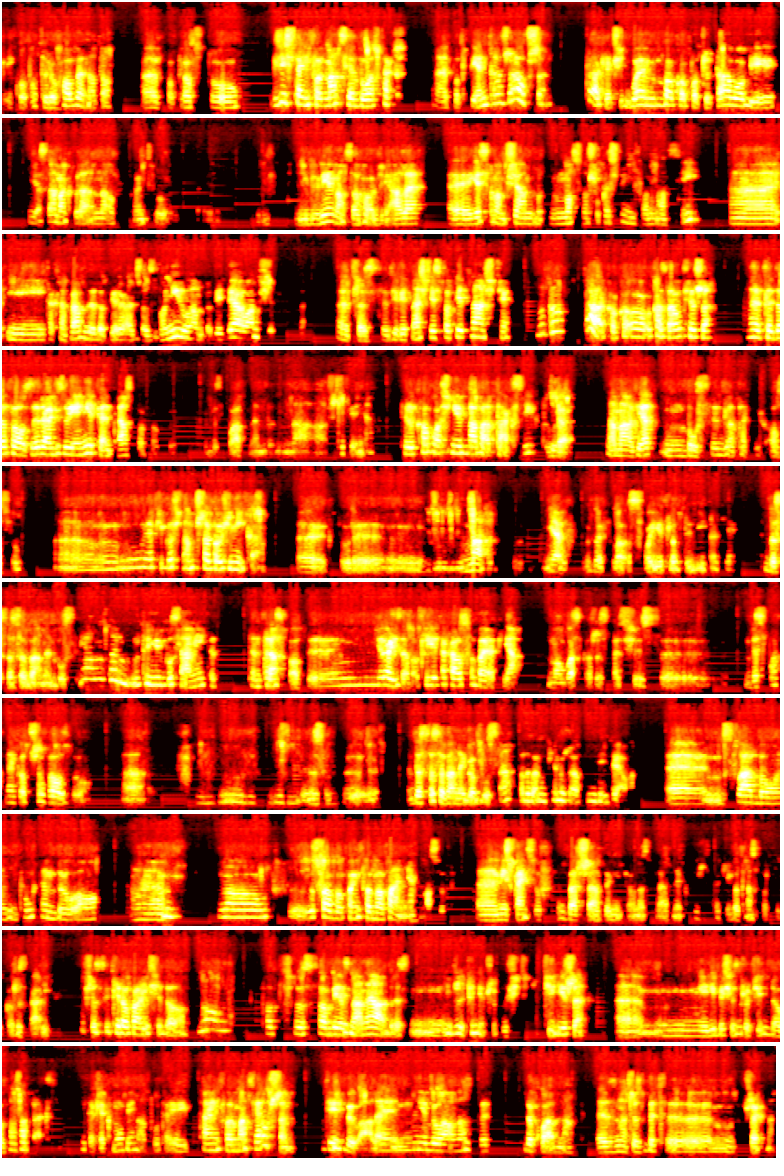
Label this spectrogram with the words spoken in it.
i kłopoty ruchowe, no to e, po prostu gdzieś ta informacja była tak podpięta, że owszem, tak, jak się głęboko poczytało, ja sama, która no, w końcu niby wiem o co chodzi, ale e, ja sama musiałam mocno szukać tej informacji e, i tak naprawdę dopiero jak zadzwoniłam, dowiedziałam się e, przez 1915, no to tak, okazało się, że te dowozy realizuje nie ten transport bezpłatny na szczepienia, tylko właśnie Bawa Taxi, które namawia busy dla takich osób, jakiegoś tam przewoźnika, e, który ma, miał we swojej flotyli takie dostosowane busy. I on ten, tymi busami te, ten transport realizował. Czyli taka osoba jak ja mogła skorzystać z bezpłatnego przewozu e, dostosowanego busa pod warunkiem, że o tym wiedziała. Słabym punktem było no, słabo poinformowanie osób, e, mieszkańców Warszawy niepełnosprawnych, którzy z takiego transportu korzystali. Wszyscy kierowali się do, no, pod sobie znany adres. W życiu nie przypuścili, że mieliby się zwrócić do Wawa Taxi. I tak jak mówię, no tutaj ta informacja, owszem, gdzieś była, ale nie była ona zbyt dokładna, e, znaczy zbyt powszechna.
